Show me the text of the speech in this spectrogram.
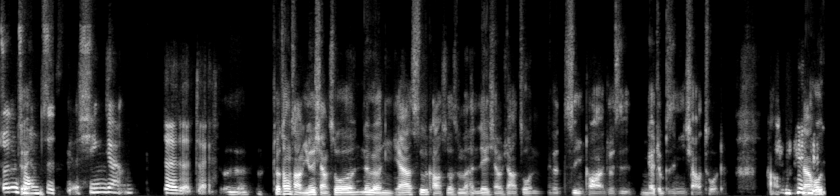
遵从自己的心，这样。对对对。嗯，就通常你会想说，那个你要思考说什么很累，想不想要做那个事情，通常就是应该就不是你想要做的。好，然后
